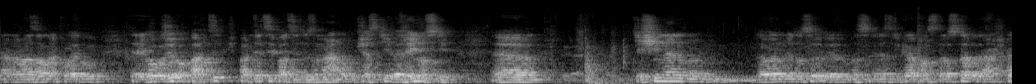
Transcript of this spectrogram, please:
navázal na kolegu, který hovořil o participaci, to znamená o účasti veřejnosti. Eh, těší mě, zaujalo mě to, co vlastně říkal pan starosta Odrážka,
